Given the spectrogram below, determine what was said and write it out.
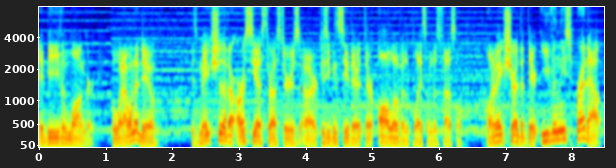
it'd be even longer. But what I want to do is make sure that our RCS thrusters are, because you can see they're, they're all over the place on this vessel. I want to make sure that they're evenly spread out.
